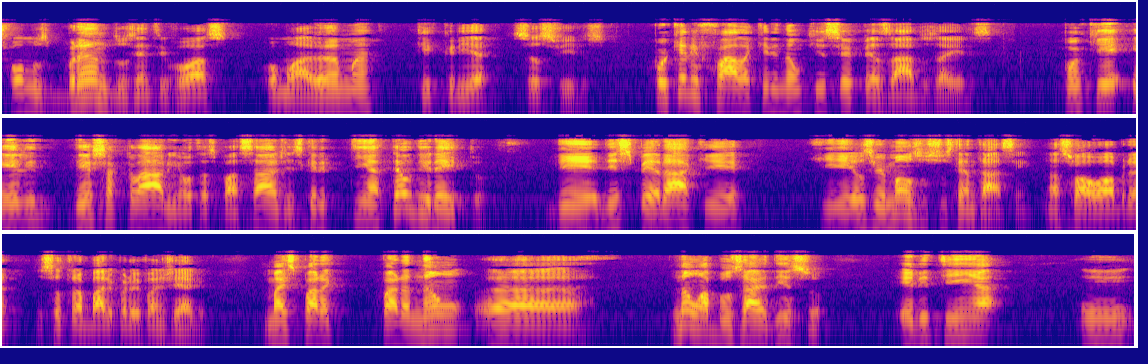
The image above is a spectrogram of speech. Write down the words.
fomos brandos entre vós, como a ama que cria seus filhos. Por que ele fala que ele não quis ser pesados a eles? Porque ele deixa claro em outras passagens que ele tinha até o direito de, de esperar que, que os irmãos o sustentassem na sua obra, no seu trabalho para o Evangelho. Mas para para não, uh, não abusar disso, ele tinha um,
